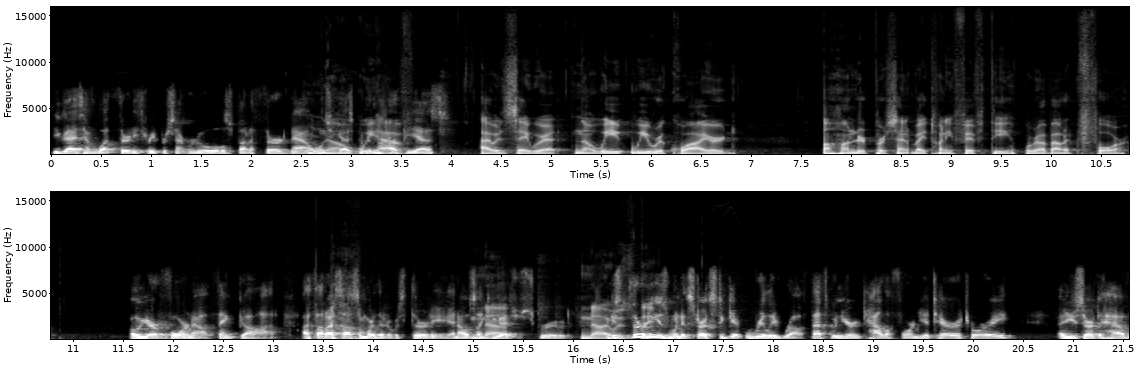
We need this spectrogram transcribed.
You guys have what 33% renewables, about a third now. Once no, you guys put we have RPS, I would say we're at no. We we required 100% by 2050. We're about at four. Oh, you're at four now. Thank God. I thought I saw somewhere that it was 30, and I was like, no, you guys are screwed. No, because 30 they, is when it starts to get really rough. That's when you're in California territory, and you start to have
